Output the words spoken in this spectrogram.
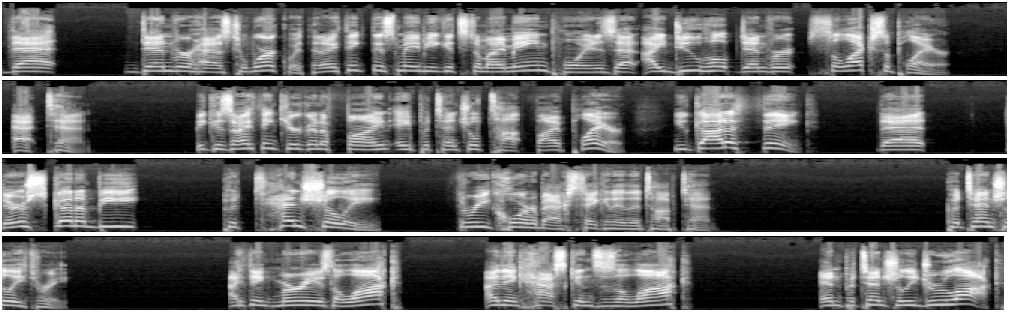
that Denver has to work with. And I think this maybe gets to my main point is that I do hope Denver selects a player at 10 because I think you're going to find a potential top five player. You got to think that there's going to be potentially three quarterbacks taken in the top 10. Potentially three. I think Murray is a lock. I think Haskins is a lock. And potentially Drew Lock,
